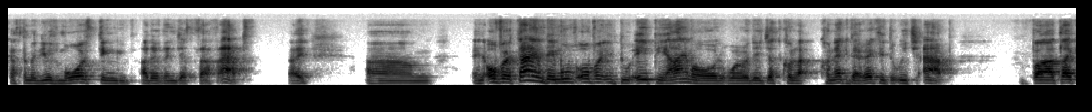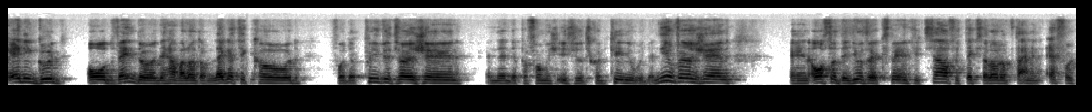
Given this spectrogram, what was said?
customers use more things other than just SaaS apps, right? Um, and over time, they move over into API mode where they just connect directly to each app. But like any good old vendor, they have a lot of legacy code for the previous version and then the performance issues continue with the new version. And also the user experience itself, it takes a lot of time and effort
